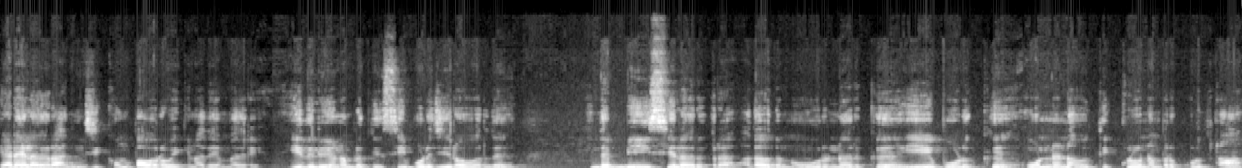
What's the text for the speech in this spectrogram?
இடையில இருக்கிற அஞ்சுக்கும் பவர் வைக்கணும் அதே மாதிரி. இதுலேயும் நம்மளுக்கு சி போர்டு ஜீரோ வருது. இந்த பிசியில் இருக்கிற அதாவது நூறுன்னு இருக்குது ஏ போர்டுக்கு ஒன்று நவுத்தி குழு நம்பர் கொடுத்துட்டான்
